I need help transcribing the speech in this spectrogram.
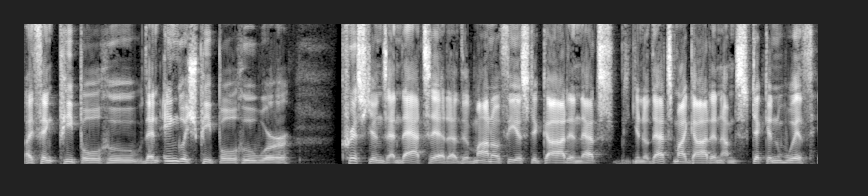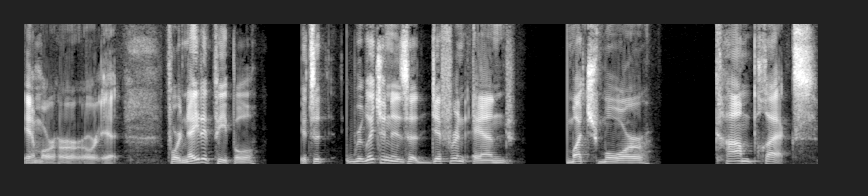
I think people who, than English people who were Christians and that's it, uh, the monotheistic God, and that's, you know, that's my God and I'm sticking with him or her or it. For native people, it's a religion is a different and much more complex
